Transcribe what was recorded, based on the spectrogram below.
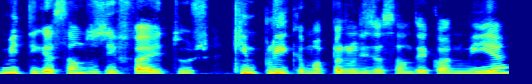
mitigação dos efeitos que implica uma paralisação da economia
